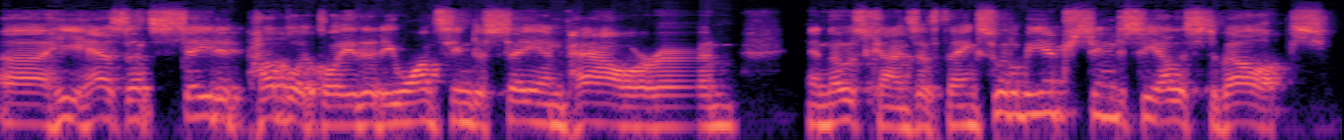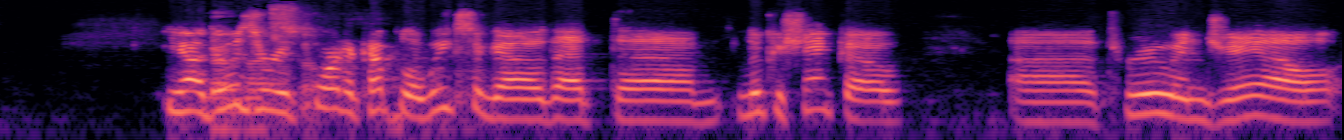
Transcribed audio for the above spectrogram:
Uh, he hasn't stated publicly that he wants him to stay in power and and those kinds of things. So it'll be interesting to see how this develops. Yeah, there was a report a couple of weeks ago that um, Lukashenko uh, threw in jail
